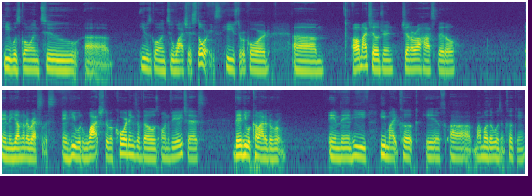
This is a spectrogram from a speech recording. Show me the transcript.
he was going to uh, he was going to watch his stories. He used to record um, all my children, General Hospital, and The Young and the Restless, and he would watch the recordings of those on VHS. Then he would come out of the room, and then he he he might cook if uh, my mother wasn't cooking.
